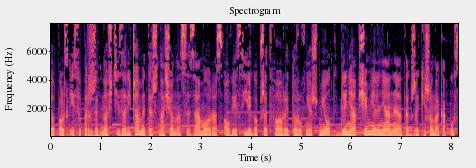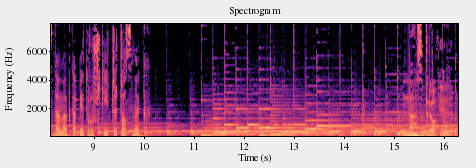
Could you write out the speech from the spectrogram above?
Do polskiej superżywności zaliczamy też nasiona sezamu oraz owies i jego przetwory. To również miód, dynia, siemielniany, a także kiszona kapusta, natka pietruszki czy czosnek. Na zdrowie.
